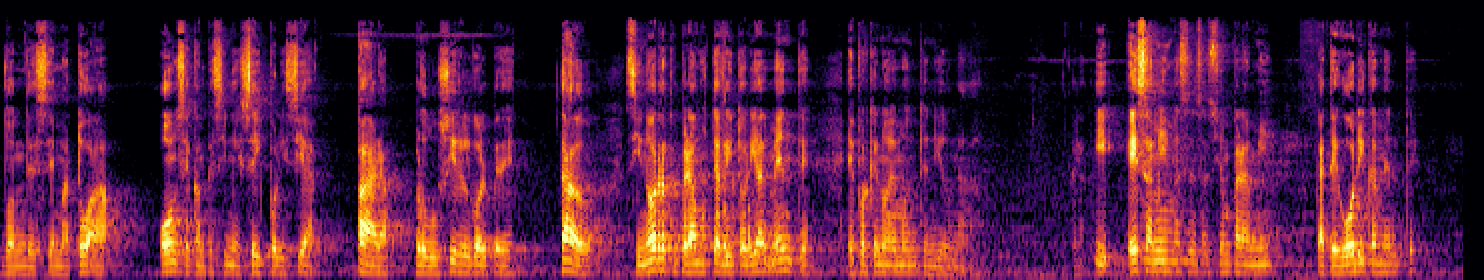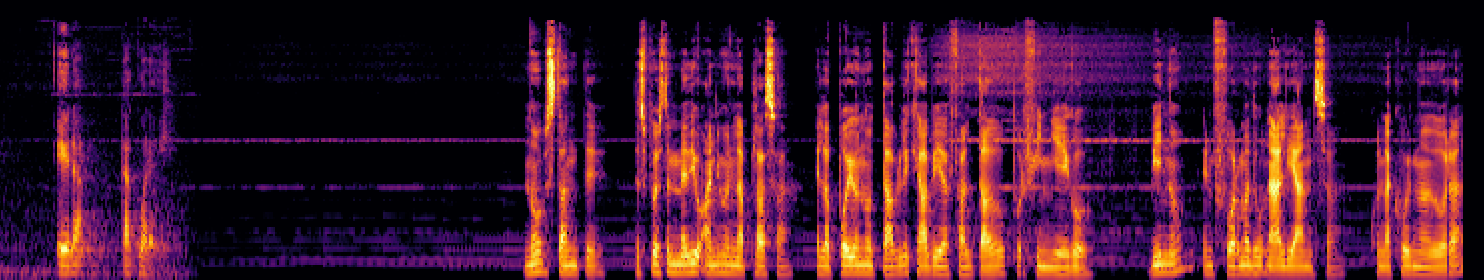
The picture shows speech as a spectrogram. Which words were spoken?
donde se mató a 11 campesinos y 6 policías para producir el golpe de Estado, si no recuperamos territorialmente, es porque no hemos entendido nada. Y esa misma sensación para mí, categóricamente, era Tacuaray. No obstante, después de medio año en la plaza, el apoyo notable que había faltado por fin llegó. Vino en forma de una alianza con la Coordinadora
